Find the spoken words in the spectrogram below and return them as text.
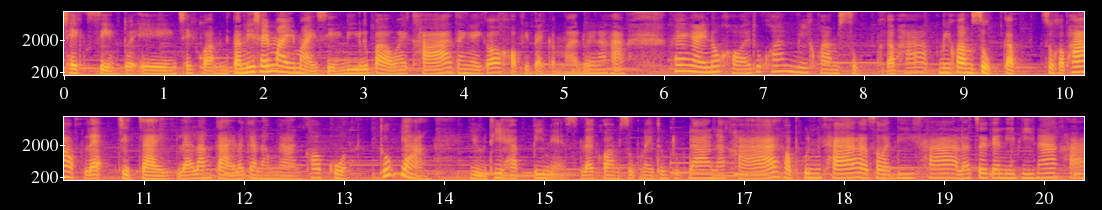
เช็คเสียงตัวเอง เช็คความตอนนี้ใช้ไมค์ใหม่เสียงดีหรือเปล่าไหมคะยังไงก็ขอ feedback กลับมาด้วยนะคะ ถ้ายังไงนกขอให้ทุกคนมีความสุขภาพ มีความสุขกับสุขภาพและจิตใจและร่างกายและการทำงานครอบครัวทุกอย่างอยู่ที่ happiness และความสุขในทุกๆด้านนะคะ ขอบคุณค่ะ สวัสดีค่ะ แล้วเจอกัน EP หน้าค่ะ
